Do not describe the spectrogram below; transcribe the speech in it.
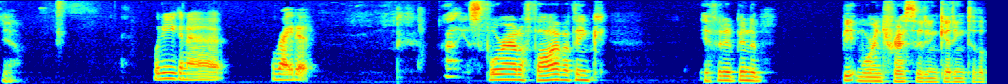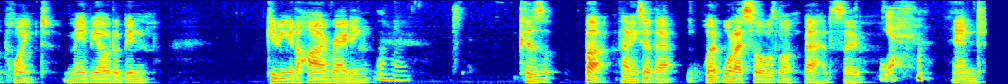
yeah. What are you going to rate it? I guess four out of five. I think if it had been a bit more interested in getting to the point, maybe I would have been giving it a higher rating. Because, but having said that, what what I saw was not bad. So, Yeah. and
